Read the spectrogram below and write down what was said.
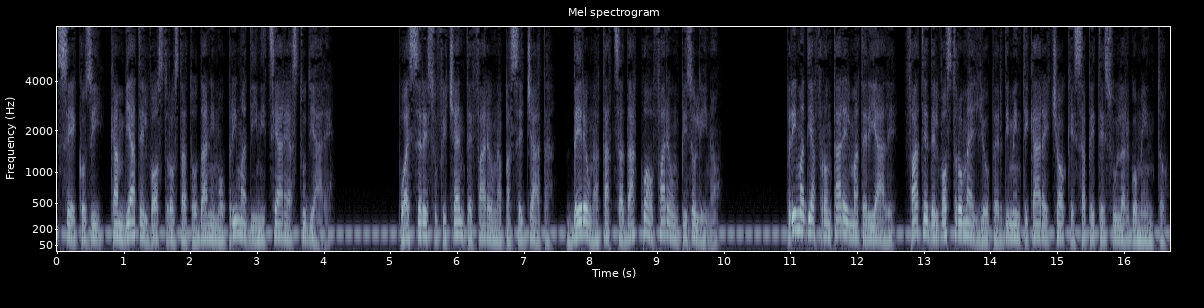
Se è così, cambiate il vostro stato d'animo prima di iniziare a studiare può essere sufficiente fare una passeggiata, bere una tazza d'acqua o fare un pisolino. Prima di affrontare il materiale, fate del vostro meglio per dimenticare ciò che sapete sull'argomento,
